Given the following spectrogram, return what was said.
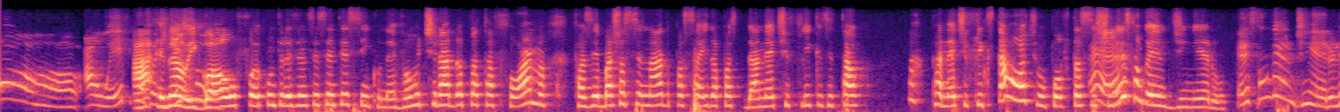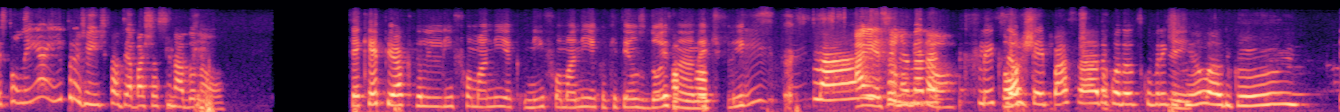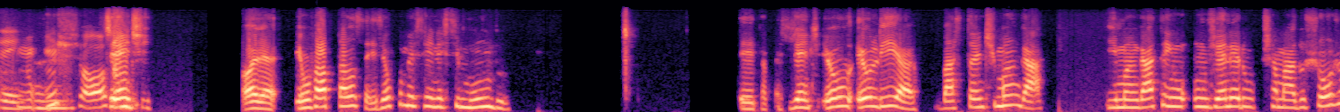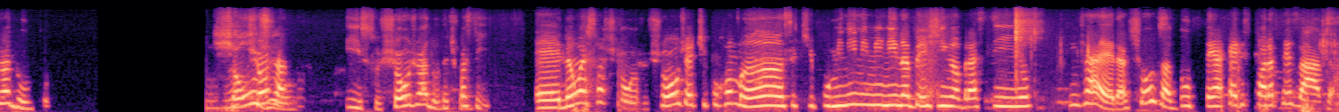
auê ah, Não, igual foi com 365, né? Vamos tirar da plataforma, fazer baixo assinado para sair da, da Netflix e tal. Ah, pra Netflix tá ótimo, o povo tá assistindo, é. eles estão ganhando dinheiro. Eles estão ganhando dinheiro, eles estão nem aí pra gente fazer abaixo assinado ou não. Você quer pior que aquele Ninfomaníaco, Ninfomaníaco que tem os dois na Netflix? Ah, esse eu não vi, na não. Netflix, eu fiquei passada quando eu descobri que Sim. tinha lá. Ai, Tem. Em choque. Gente, olha, eu vou falar pra vocês. Eu comecei nesse mundo. Eita, gente, eu, eu lia bastante mangá. E mangá tem um, gênero chamado shoujo adulto. Shoujo? adulto. Isso, shoujo adulto. É tipo assim, é, não é só shoujo. Shoujo é tipo romance, tipo menina e menina, beijinho, abracinho. E já era. Shoujo adulto tem aquela história pesada,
